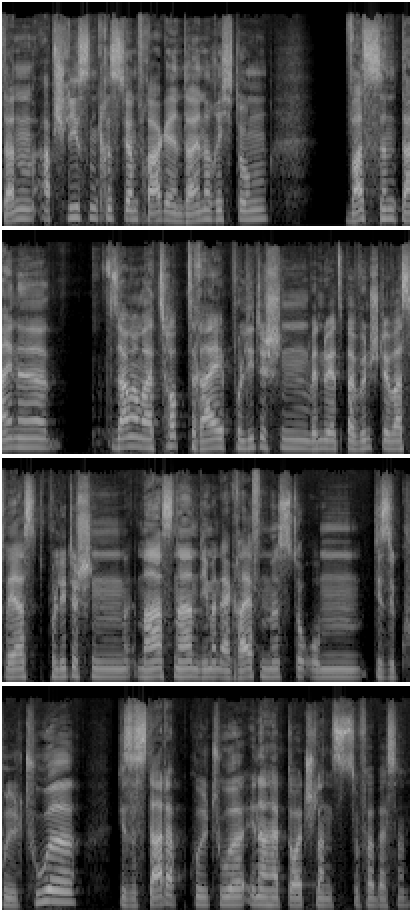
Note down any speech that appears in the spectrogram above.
Dann abschließend, Christian, Frage in deine Richtung. Was sind deine, sagen wir mal, Top drei politischen, wenn du jetzt bei Wünsch dir was wärst, politischen Maßnahmen, die man ergreifen müsste, um diese Kultur, diese Startup-Kultur innerhalb Deutschlands zu verbessern?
